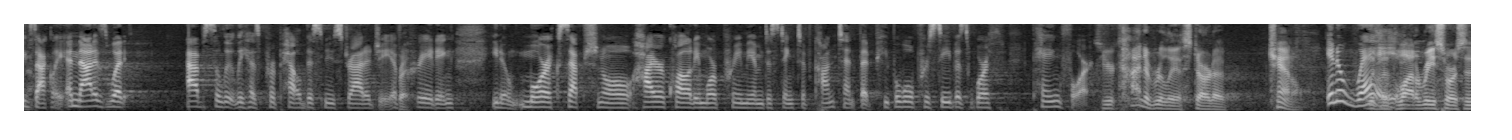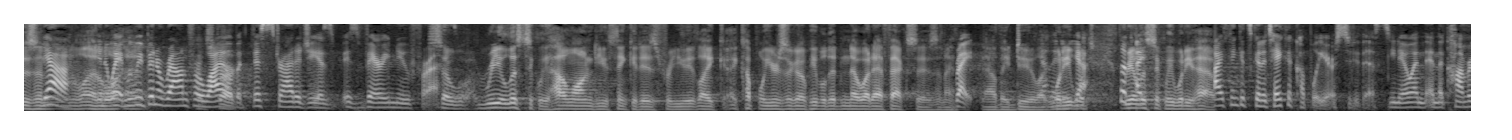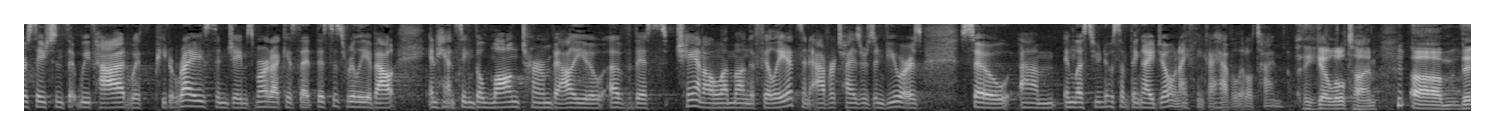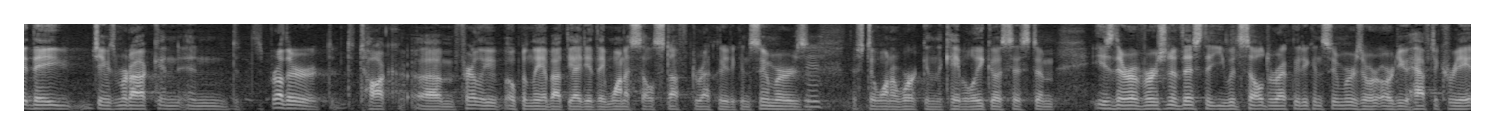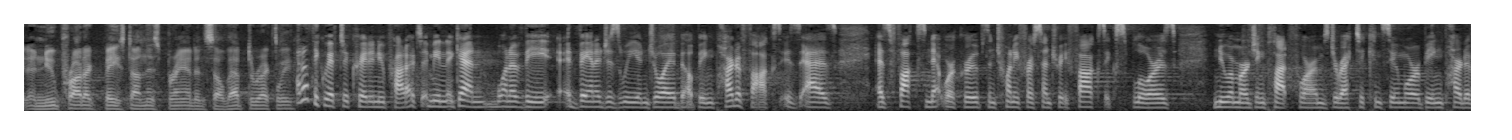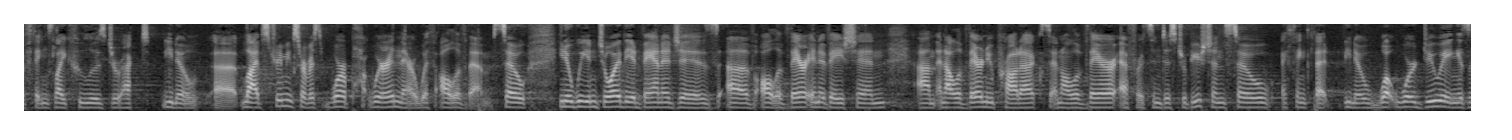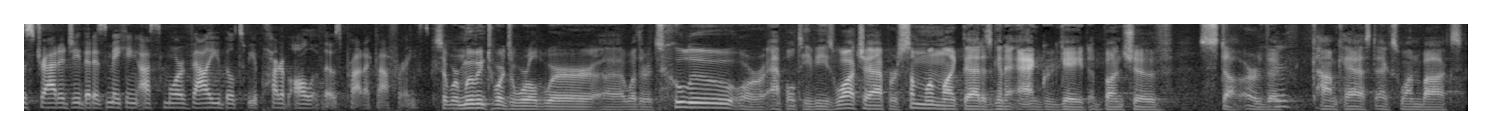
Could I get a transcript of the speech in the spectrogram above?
Exactly. And that is what absolutely has propelled this new strategy of Right. creating, you know, more exceptional, higher quality, more premium, distinctive content that people will perceive as worth paying for. So you're kind of really a startup channel. In a way. With a lot of resources and yeah, and a lot- in a way. I mean, we've been around for a while, start. but this strategy is, is very new for us. So realistically, how long do you think it is for you? Like a couple years ago, people didn't know what FX is, and I Right. now they do. Like, what do you? do, what- yeah. Look, I- realistically, what do you have? I think it's going to take a couple years to do this, you know, and, and the conversations that we've had with Peter Rice and James Murdoch is that this is really about enhancing the long term value of this channel among affiliates and advertisers and viewers. So, um, unless you know something I don't, I think I have a little time. I think you got a little time. Um, they, they, James Murdoch and, and his brother talk um, fairly openly about the idea they want to sell stuff directly to consumers. Mm. They still want to work in the cable ecosystem. Is there a version of this that you would sell directly to consumers, or, or do you have to create a new product based on this brand and sell that directly? I don't think we have to create a new product. I mean, again, one of the advantages we enjoy about being part of Fox is as as Fox network groups and 21st Century Fox explores new emerging platforms, direct to consumer, or being part of things like Hulu's direct, you know, uh, live streaming service. We're we're in there with all of them. So, you know, we enjoy the advantages of all of their innovation um, and all of their new products and all of their efforts in distribution. So, I think that you know what we're doing is a strategy that is making us more valuable to be a part of all of those product offerings. So we're moving towards a world where, uh, whether it's Hulu or Apple TV's Watch app or someone like that is going to aggregate a bunch of stuff, or the Comcast X1 box,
